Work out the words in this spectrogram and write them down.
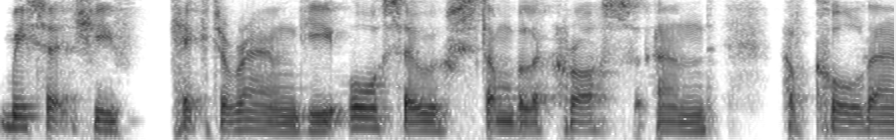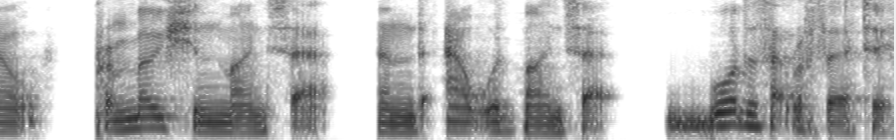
research you've kicked around, you also stumble across and have called out promotion mindset and outward mindset. What does that refer to?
